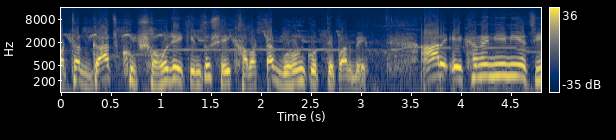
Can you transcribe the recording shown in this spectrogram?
অর্থাৎ গাছ খুব সহজেই কিন্তু সেই খাবারটা গ্রহণ করতে পারবে। আর এখানে নিয়ে নিয়েছি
